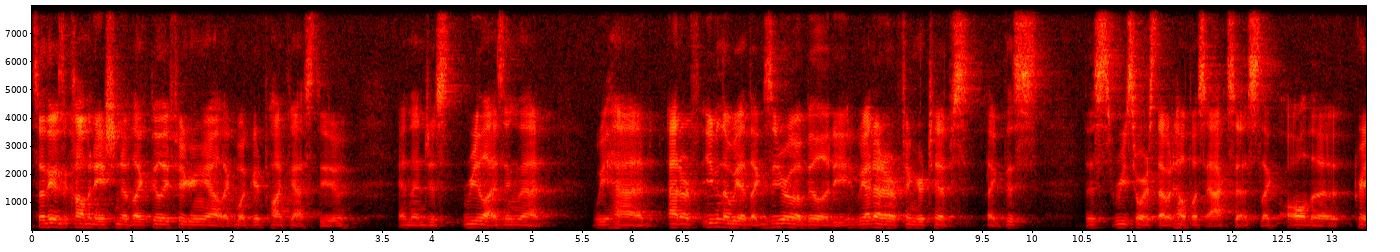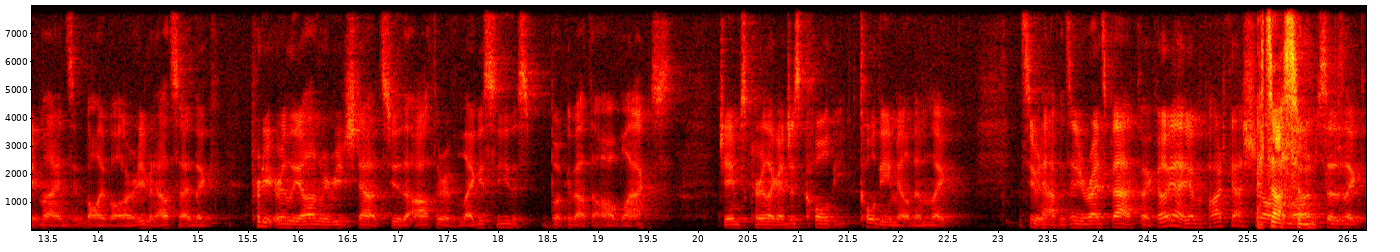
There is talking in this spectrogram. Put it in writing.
So I think it was a combination of like Billy figuring out like what good podcasts do, and then just realizing that we had at our even though we had like zero ability, we had at our fingertips like this this resource that would help us access like all the great minds in volleyball or even outside. Like pretty early on, we reached out to the author of Legacy, this book about the All Blacks, James Kerr. Like I just cold cold emailed him like see what happens. And he writes back like, "Oh yeah, you have a podcast? Sure, That's awesome. on." So it's like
